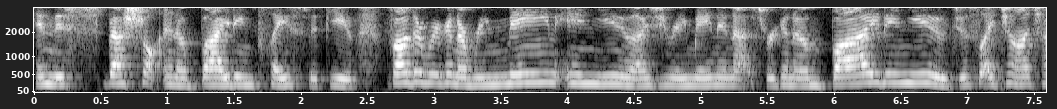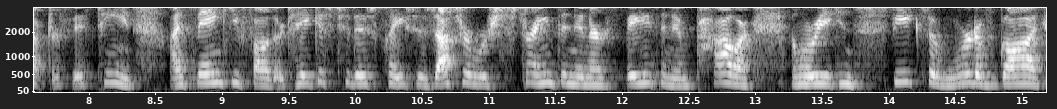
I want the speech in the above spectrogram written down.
in this special and abiding place with you. Father, we're going to remain in you as you remain in us We're going to abide in you, just like John chapter 15. I thank you, Father. Take us to those places. That's where we're strengthened in our faith and in power, and where we can speak the word of God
